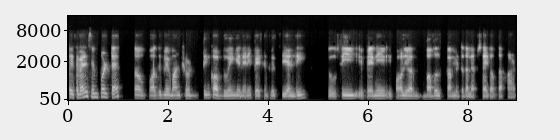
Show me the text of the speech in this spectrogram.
So it's a very simple test. So possibly one should think of doing in any patient with CLD to see if any, if all your bubbles come into the left side of the heart.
